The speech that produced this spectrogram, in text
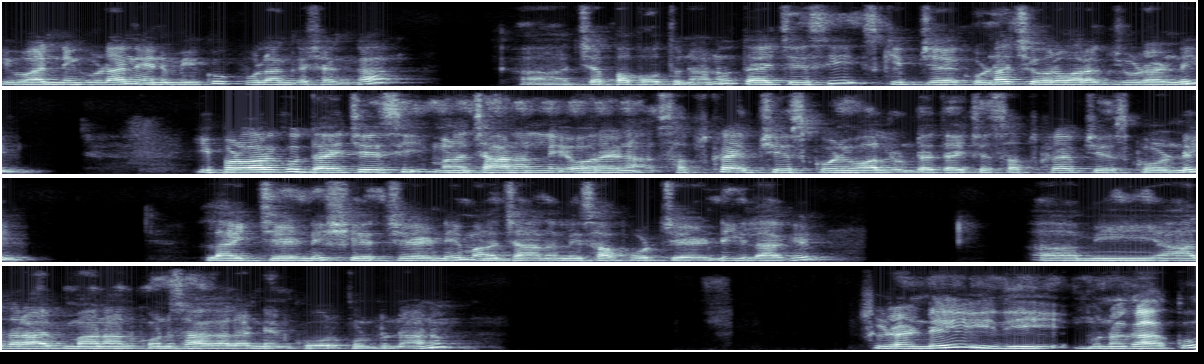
ఇవన్నీ కూడా నేను మీకు కూలంకషంగా చెప్పబోతున్నాను. దయచేసి స్కిప్ చేయకుండా చివరి వరకు చూడండి. ఇప్పటివరకు దయచేసి మన ఛానల్ని ఎవరైనా సబ్స్క్రైబ్ చేసుకొని వాళ్ళు ఉంటే దయచేసి సబ్స్క్రైబ్ చేసుకోండి. లైక్ చేయండి షేర్ చేయండి మన ఛానల్ని సపోర్ట్ చేయండి. ఇలాగే మీ ఆదర అభిమానాలు కొనసాగాలని నేను కోరుకుంటున్నాను. చూడండి ఇది మునగాకు.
